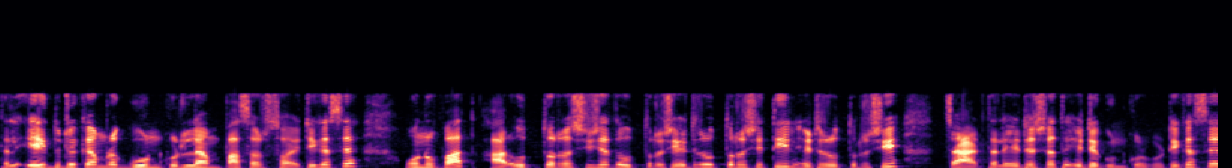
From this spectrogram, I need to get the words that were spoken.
তাহলে এই দুটোকে আমরা গুণ করলাম পাঁচ আর ছয়, ঠিক আছে? অনুপাত আর উত্তর রাশির সাথে উত্তর রাশি। এটার উত্তর রাশি তিন, এটার উত্তর রাশি চার। তাহলে এটার সাথে এটা গুণ করব, ঠিক আছে?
